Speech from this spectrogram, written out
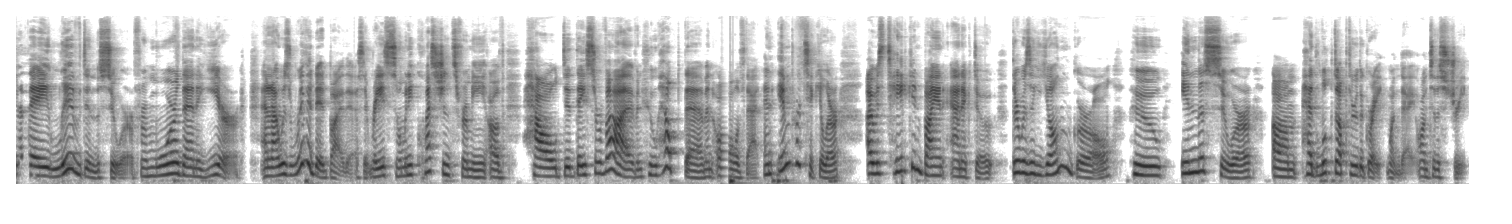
that they lived in the sewer for more than a year. And I was riveted by this. It raised so many questions for me of how did they survive and who helped them and all of that. And in particular, I was taken by an anecdote. There was a young girl who in the sewer um, had looked up through the grate one day onto the street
